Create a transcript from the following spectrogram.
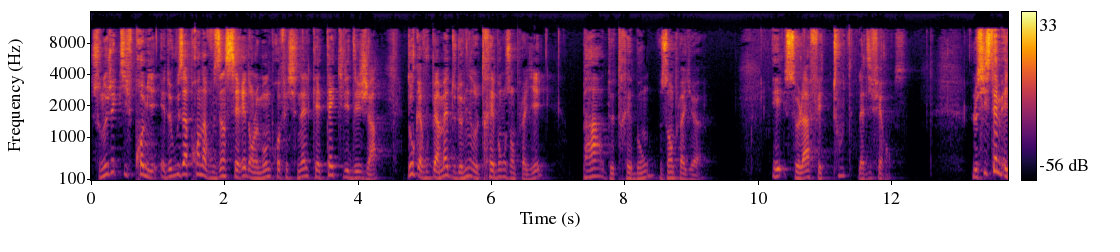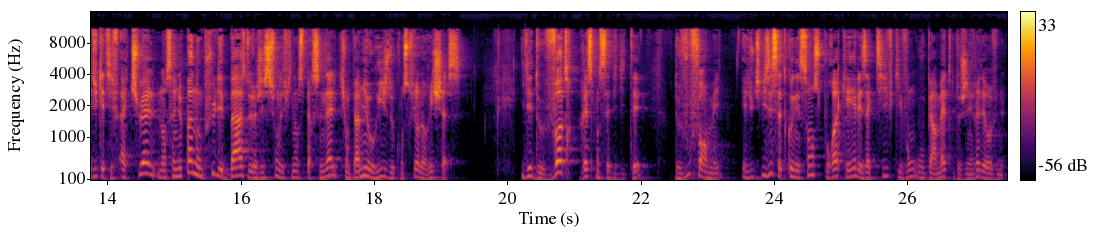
Son objectif premier est de vous apprendre à vous insérer dans le monde professionnel tel qu'il est déjà, donc à vous permettre de devenir de très bons employés pas de très bons employeurs. Et cela fait toute la différence. Le système éducatif actuel n'enseigne pas non plus les bases de la gestion des finances personnelles qui ont permis aux riches de construire leur richesse. Il est de votre responsabilité de vous former et d'utiliser cette connaissance pour acquérir les actifs qui vont vous permettre de générer des revenus.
